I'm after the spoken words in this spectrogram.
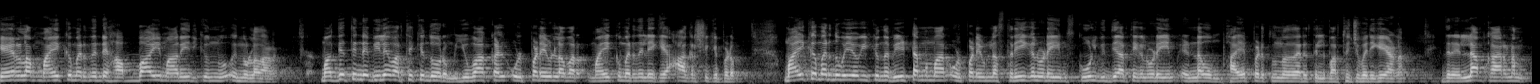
കേരളം മയക്കുമരുന്നിന്റെ ഹബ്ബായി മാറിയിരിക്കുന്നു എന്നുള്ളതാണ്. മദ്യത്തിന്റെ വില വർദ്ധിക്കുന്തോറും യുവാക്കൾ ഉൾപ്പെടെയുള്ളവർ മയക്കുമരുന്നിലേക്ക് ആകർഷിക്കപ്പെടും. മയക്കുമരുന്ന് ഉപയോഗിക്കുന്ന വീട്ടമ്മമാർ ഉൾപ്പെടെയുള്ള സ്ത്രീകളുടെയും സ്കൂൾ വിദ്യാർത്ഥികളുടെയും എണ്ണവും ഭയപ്പെടുത്തുന്ന തരത്തിൽ വർദ്ധിച്ചു വരികയാണ്. ഇതിനെല്ലാം കാരണം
